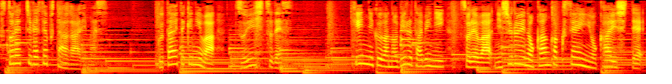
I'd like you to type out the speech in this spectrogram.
ストレッチレセプターがあります。具体的には髄質です。筋肉が伸びるたびにそれは2種類の感覚繊維を介して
